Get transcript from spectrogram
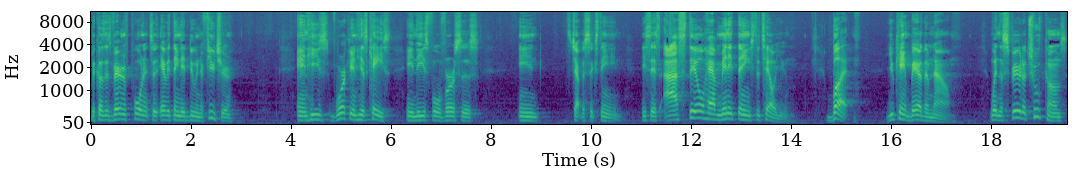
because it's very important to everything they do in the future. And he's working his case in these four verses in chapter 16. He says, I still have many things to tell you, but you can't bear them now. When the Spirit of truth comes,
